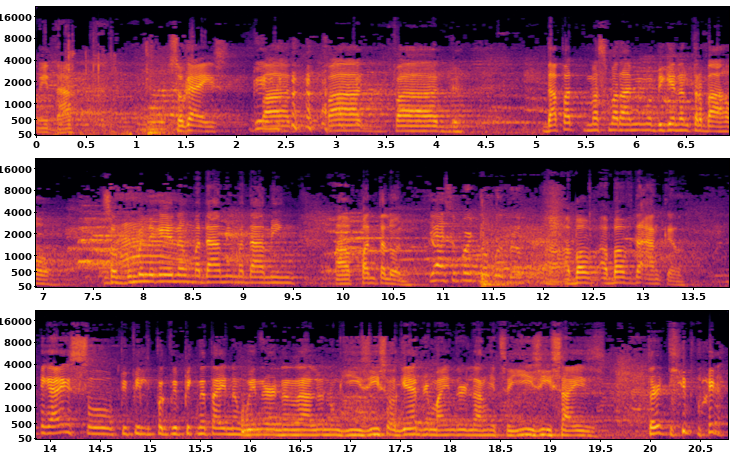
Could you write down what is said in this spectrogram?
wait ha. So guys, pag, pag, pag, dapat mas marami mabigyan ng trabaho. So, bumili kayo ng madaming, madaming uh, pantalon. Yeah, support local bro. Uh, above above the ankle. Hey guys, so pipili pagpipick na tayo ng winner na nanalo ng Yeezy. So again, reminder lang, it's a Yeezy size 30.5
